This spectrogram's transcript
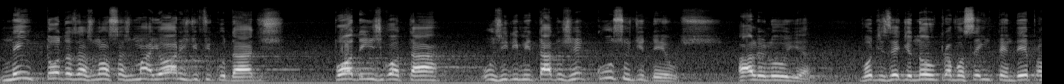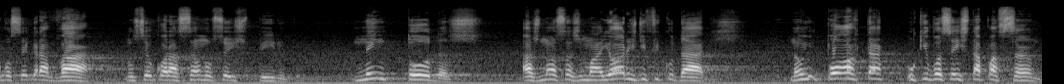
Nem todas as nossas maiores dificuldades podem esgotar os ilimitados recursos de Deus. Aleluia. Vou dizer de novo para você entender, para você gravar no seu coração, no seu espírito. Nem todas as nossas maiores dificuldades, não importa o que você está passando,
